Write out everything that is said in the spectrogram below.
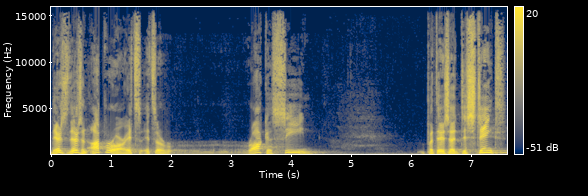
there's, there's an uproar. It's, it's a raucous scene. But there's a distinct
